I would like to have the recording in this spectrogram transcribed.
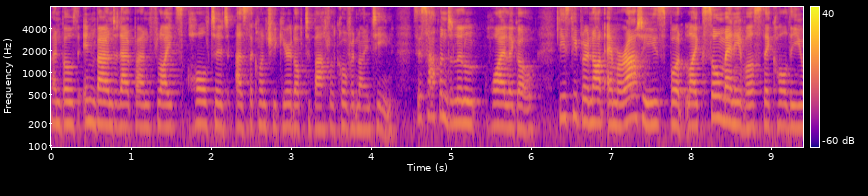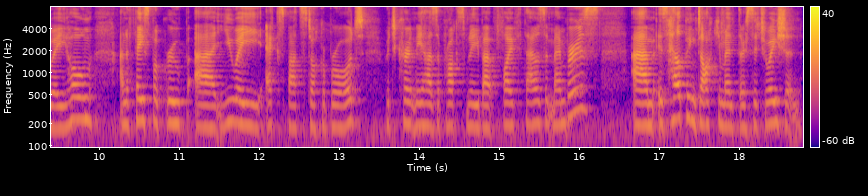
when both inbound and outbound flights halted as the country geared up to battle COVID 19. This happened a little while ago. These people are not Emiratis, but like so many of us, they call the UAE home. And a Facebook group, uh, UAE Expats Stuck Abroad, which currently has approximately about 5,000 members, um, is helping document their situation.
